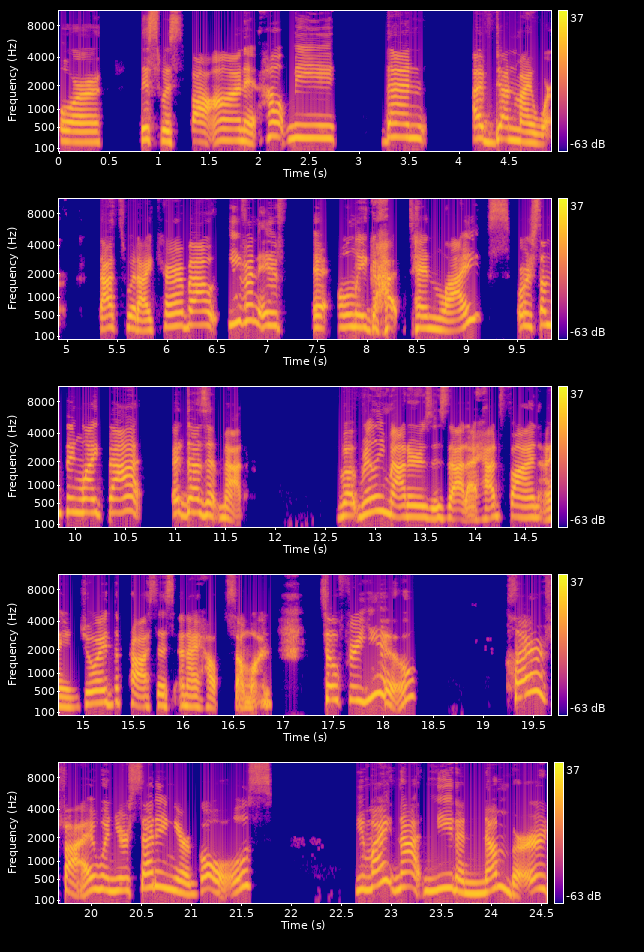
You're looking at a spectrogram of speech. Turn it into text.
or this was spot on, it helped me, then I've done my work. That's what I care about. Even if it only got 10 likes or something like that, it doesn't matter. What really matters is that I had fun, I enjoyed the process, and I helped someone. So for you, clarify when you're setting your goals. You might not need a number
